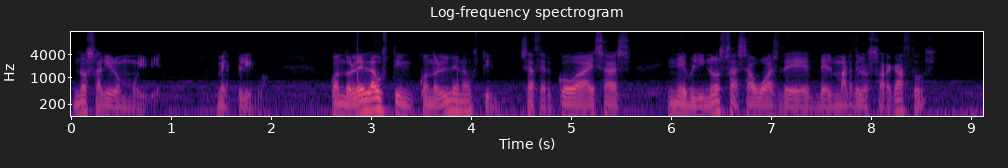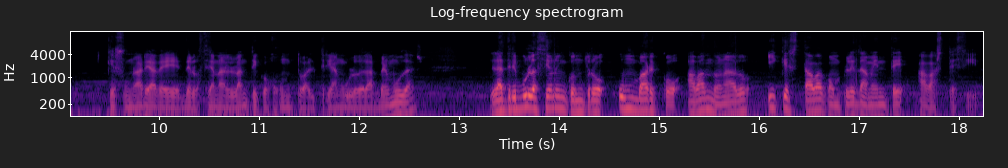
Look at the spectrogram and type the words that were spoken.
no salieron muy bien. Me explico. Cuando el Ellen Austin, cuando Ellen Austin se acercó a esas neblinosas aguas del mar de los Sargazos, que es un área del Océano Atlántico junto al Triángulo de las Bermudas, la tripulación encontró un barco abandonado y que estaba completamente abastecido.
